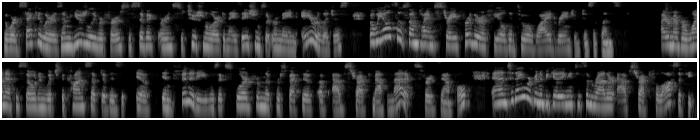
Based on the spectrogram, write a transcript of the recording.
The word secularism usually refers to civic or institutional organizations that remain a-religious, but we also sometimes stray further afield into a wide range of disciplines. I remember one episode in which the concept of, is, of infinity was explored from the perspective of abstract mathematics, for example. And today we're going to be getting into some rather abstract philosophy,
